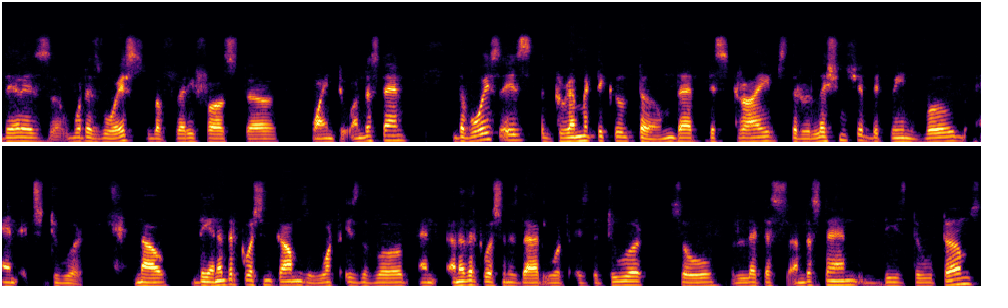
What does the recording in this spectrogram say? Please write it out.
there is uh, what is voice, the very first uh, point to understand. The voice is a grammatical term that describes the relationship between verb and its doer. Now, the another question comes, what is the verb? And another question is that, what is the doer? So let us understand these two terms.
